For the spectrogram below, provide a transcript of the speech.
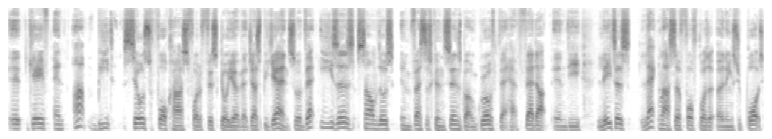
it gave an upbeat sales forecast for the fiscal year that just began. So that eases some of those investors' concerns about growth that have flared up in the latest lackluster fourth quarter earnings report.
